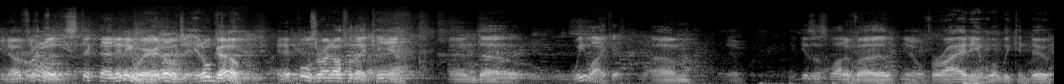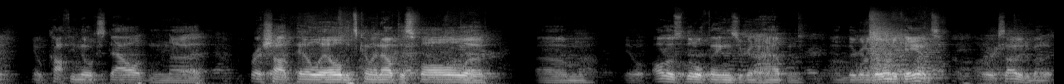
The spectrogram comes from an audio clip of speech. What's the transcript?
You know, if you want to stick that anywhere, it'll it'll go and it pulls right off of that can, and uh, we like it. Um, it gives us a lot of uh, you know variety in what we can do. You know, coffee milk stout and uh, fresh hop pale ale that's coming out this fall. Uh, um, you know, all those little things are going to happen, and they're going to go into cans. We're excited about it.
